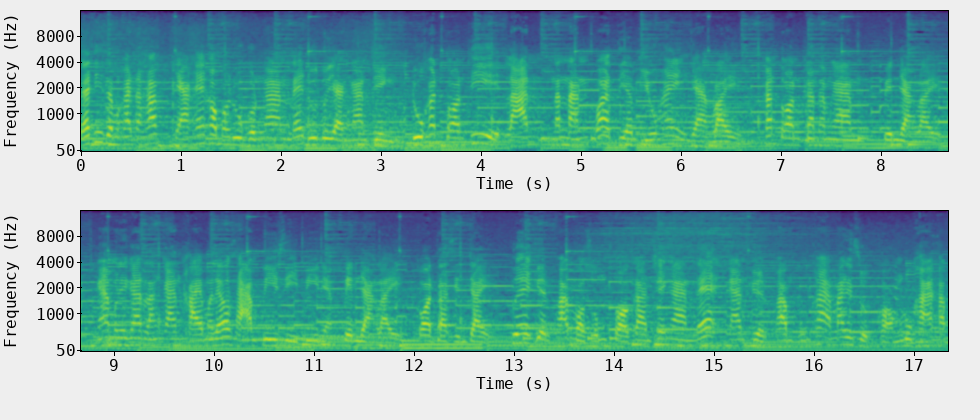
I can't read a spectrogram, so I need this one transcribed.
และที่สำคัญนะครับ อยากให้เข้ามาดูผลงานและดูตัวอย่างงานจริง ดูขั้นตอนที่ร้านนั้นๆ ว่าเตรียมผิวให้อย่างไร ขั้นตอนการทำงานเป็นอย่างไร งานบริการหลังการขายมาแล้ว 3 ปี 4 ปีเนี่ยเป็นอย่างไร ก่อนตัดสินใจ เพื่อให้เกิดความเหมาะสมต่อการใช้งาน และการเกิดความคุ้มค่ามากที่สุดของลูกค้าครับ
